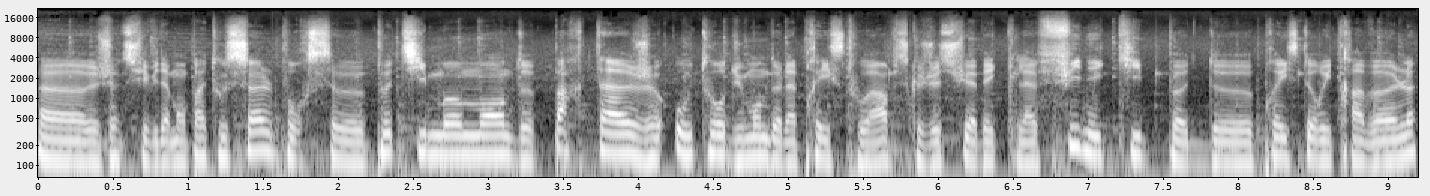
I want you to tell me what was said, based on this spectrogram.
Euh, je ne suis évidemment pas tout seul pour ce petit moment de partage autour du monde de la préhistoire puisque je suis avec la fine équipe de Préhistory Travel.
